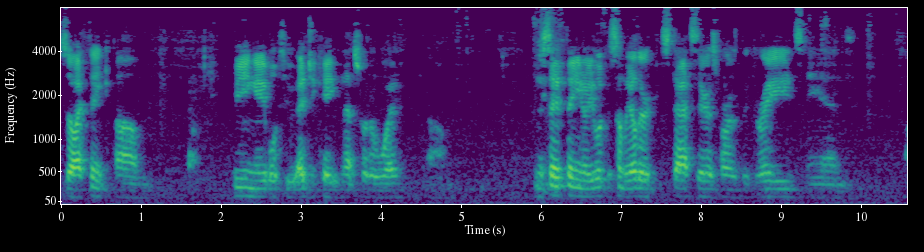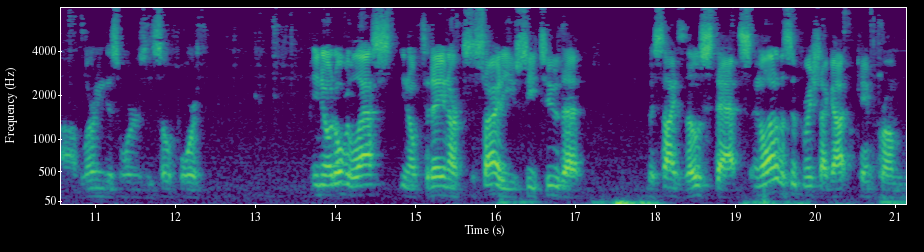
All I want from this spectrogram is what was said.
So I think um, being able to educate in that sort of way. Um, the same thing, you know, you look at some of the other stats there as far as the grades and uh, learning disorders and so forth. You know, over the last, you know, today in our society, you see too that besides those stats, and a lot of this information I got came from,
